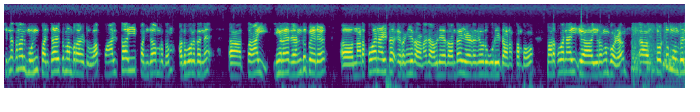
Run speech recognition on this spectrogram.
ചിന്നക്കനാൽ മുൻ പഞ്ചായത്ത് മെമ്പറായിട്ടുള്ള പാൽത്തായി പഞ്ചാമൃതം അതുപോലെ തന്നെ തായി ഇങ്ങനെ രണ്ടു പേര് ആ, നടക്കുവാനായിട്ട് ഇറങ്ങിയതാണ്. രാവിലെ ഏതാണ്ട് ഏഴരയോട് കൂടിയിട്ടാണ് സംഭവം. നടക്കുവാനായി ഇറങ്ങുമ്പോൾ തൊട്ടു മുമ്പിൽ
